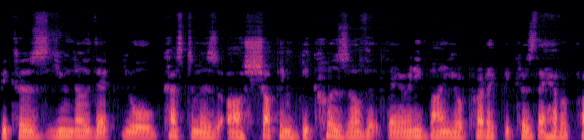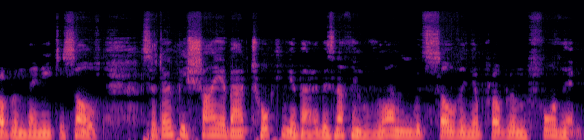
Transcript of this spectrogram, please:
because you know that your customers are shopping because of it. They're only buying your product because they have a problem they need to solve. So don't be shy about talking about it. There's nothing wrong with solving a problem for them.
